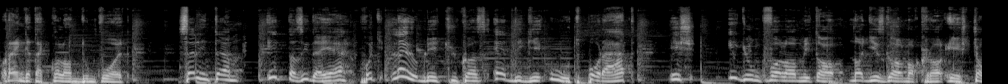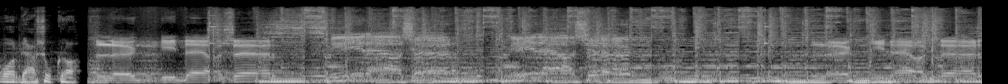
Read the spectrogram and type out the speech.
rengeteg kalandunk volt. Szerintem itt az ideje, hogy leöblítjük az eddigi út porát, és ígyunk valamit a nagy izgalmakra és csavargásokra. Lög ide a sört, ide a sört, ide a sört. Lög ide a sört,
